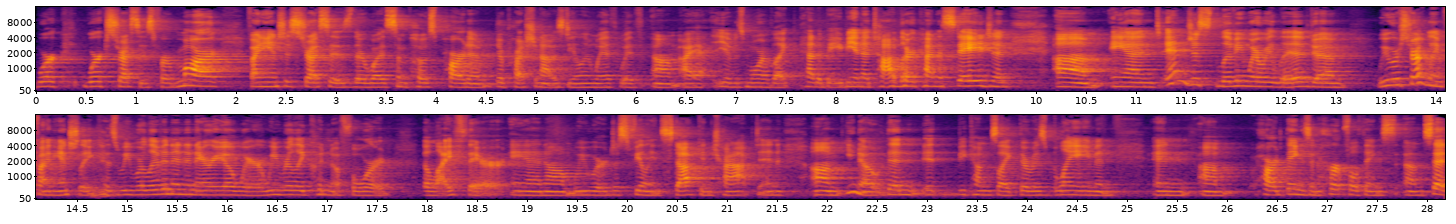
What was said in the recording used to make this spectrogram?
work work stresses for Marc, financial stresses. There was some postpartum depression I was dealing with. With um, I it was more of like had a baby and a toddler kind of stage, and um, and and just living where we lived. Um, we were struggling financially because we were living in an area where we really couldn't afford the life there and um, we were just feeling stuck and trapped and um, you know then it becomes like there was blame and and um, hard things and hurtful things um, said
